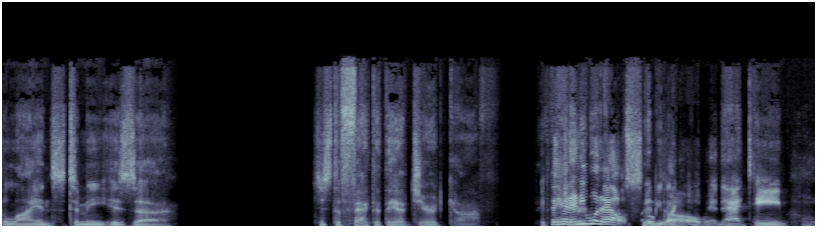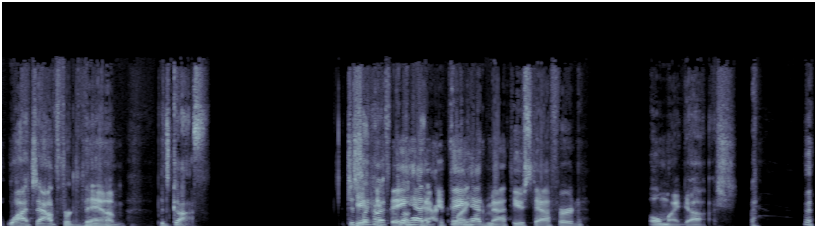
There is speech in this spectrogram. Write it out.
the Lions to me is uh, just the fact that they have Jared Goff. If they had Jared, anyone else, they'd be Goff. like, "Oh man, that team, watch out for them." It's Goff. Just yeah, like if they had Dak, if they like, had Matthew Stafford, oh my gosh.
